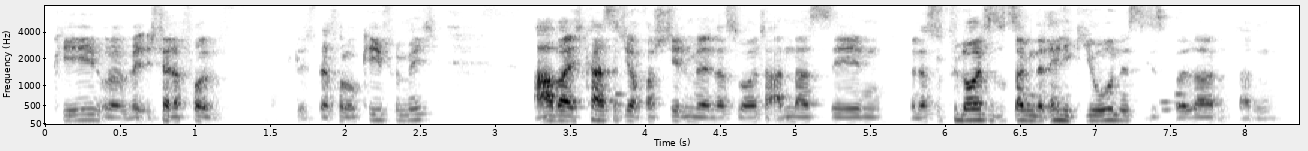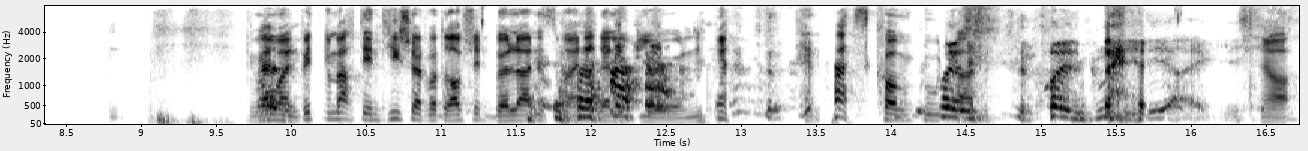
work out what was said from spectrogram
okay, oder ich wäre voll, das wäre voll okay für mich. Aber ich kann es natürlich auch verstehen, wenn das Leute anders sehen. Wenn das für Leute sozusagen eine Religion ist, dieses Böllern, dann Roman, bitte mach den T-Shirt, wo drauf steht, Böllern ist meine Religion. das kommt gut voll, an. Voll eine gute Idee eigentlich. Ja.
